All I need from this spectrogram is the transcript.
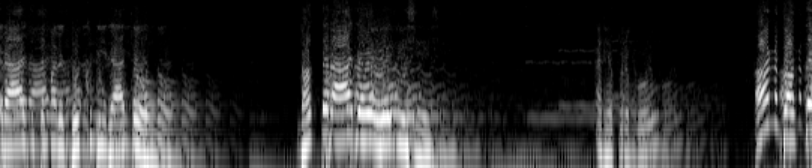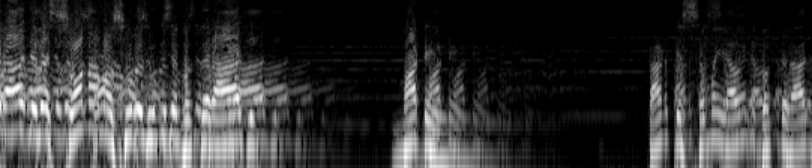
ભક્તરાજ તમારે દુઃખની રાતો ભક્તરાજ હવે હોય ગઈ છે. અરે પ્રભુ અન ભક્તરાજ હવે સોનાનો સૂરજ ઉગશે ભક્તરાજ માટે. કારણ કે સમય આવે ને ભક્તરાજ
